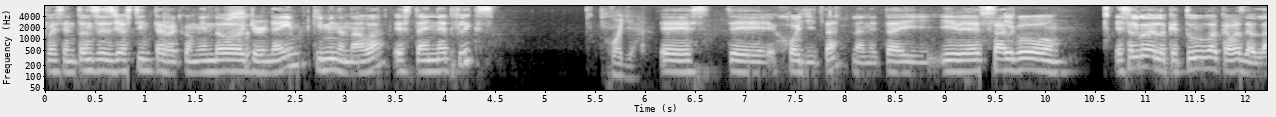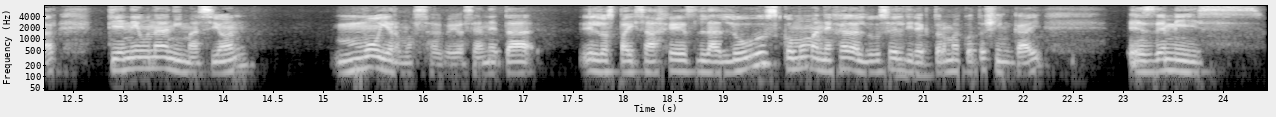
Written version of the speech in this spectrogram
pues entonces Justin te recomiendo Your Name, Kimi no Nawa. Está en Netflix. Joya. Este, joyita, la neta, y, y es algo, es algo de lo que tú acabas de hablar. Tiene una animación muy hermosa, güey. O sea, neta, eh, los paisajes, la luz, cómo maneja la luz el director Makoto Shinkai, es de mis,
